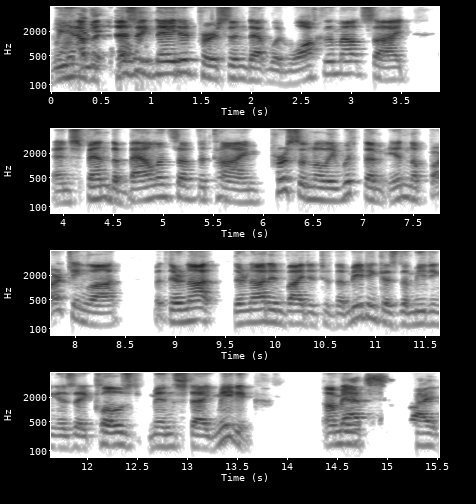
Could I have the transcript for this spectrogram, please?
We yeah, have a designated person that would walk them outside and spend the balance of the time personally with them in the parking lot, but they're not they're not invited to the meeting because the meeting is a closed men's MnSTAG meeting. I mean, that's Right.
